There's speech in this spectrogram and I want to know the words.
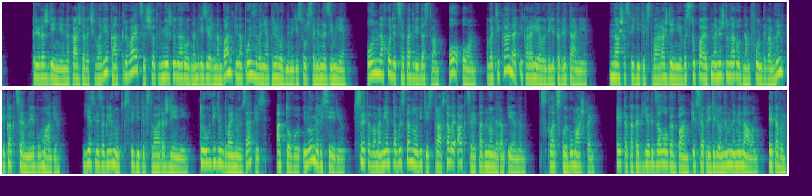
При рождении на каждого человека открывается счет в Международном резервном банке на пользование природными ресурсами на Земле. Он находится под ведомством ООН, Ватикана и Королевы Великобритании. Наши свидетельства о рождении выступают на международном фондовом рынке как ценные бумаги. Если заглянуть в свидетельство о рождении, то увидим двойную запись, октовую и номер и серию. С этого момента вы становитесь трастовой акцией под номером ИНН, складской бумажкой. Это как объект залога в банке с определенным номиналом. Это вы.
